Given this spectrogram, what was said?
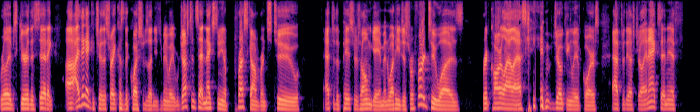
really obscure in this setting. Uh, I think I could share this right because the question is on YouTube anyway. Justin sat next to me in a press conference too after the Pacers home game, and what he just referred to was Rick Carlisle asking him jokingly, of course, after the Australian accent, if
